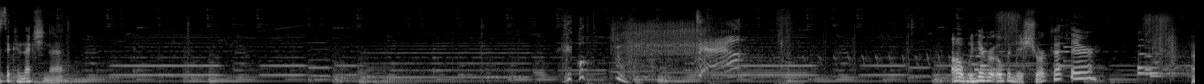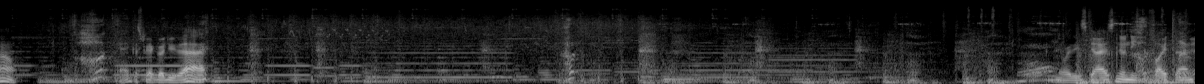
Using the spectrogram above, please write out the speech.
Where's the connection at? Oh, we never opened the shortcut there? Oh. I guess we gotta go do that. Ignore these guys, no need to fight them.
